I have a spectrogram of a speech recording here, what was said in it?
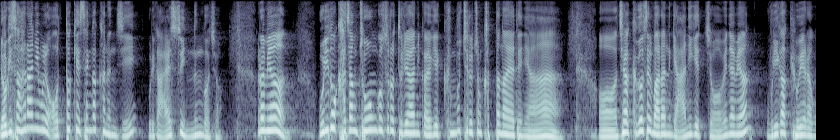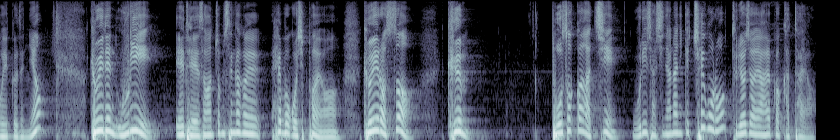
여기서 하나님을 어떻게 생각하는지 우리가 알 수 있는 거죠. 그러면 우리도 가장 좋은 곳으로 드려야 하니까 여기 금부치를 좀 갖다 놔야 되냐. 어, 제가 그것을 말하는 게 아니겠죠. 왜냐하면 우리가 교회라고 했거든요. 교회된 우리에 대해서 좀 생각을 해보고 싶어요. 교회로서 금, 보석과 같이 우리 자신이 하나님께 최고로 드려져야 할 것 같아요.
